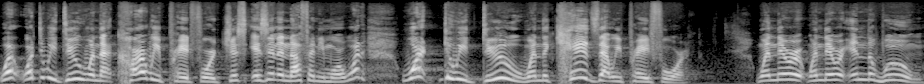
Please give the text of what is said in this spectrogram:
what, what do we do when that car we prayed for just isn't enough anymore? What, what do we do when the kids that we prayed for, when they were, when they were in the womb,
